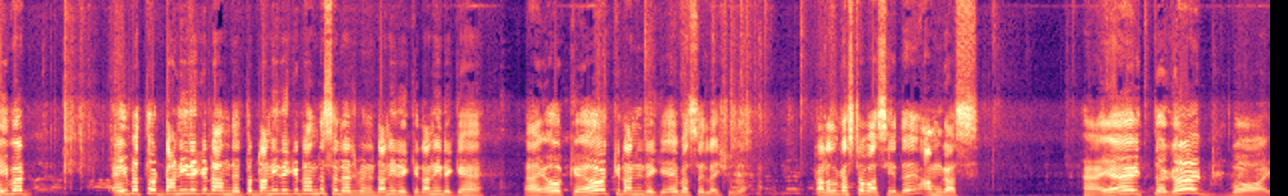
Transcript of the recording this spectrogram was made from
এইবার এইবার তোর ডানি রেখে টান দে তোর ডানি রেখে টান দে চলে আসবে না ডানি রেখে ডানি রেখে হ্যাঁ। হ্যাঁ ওকে ওকে ডানি রেখে এইবার চলে আই সোজা। কাঁঠাল গাছটা বাঁচিয়ে দে আম গাছ। হ্যাঁ এই তো গুড বয়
